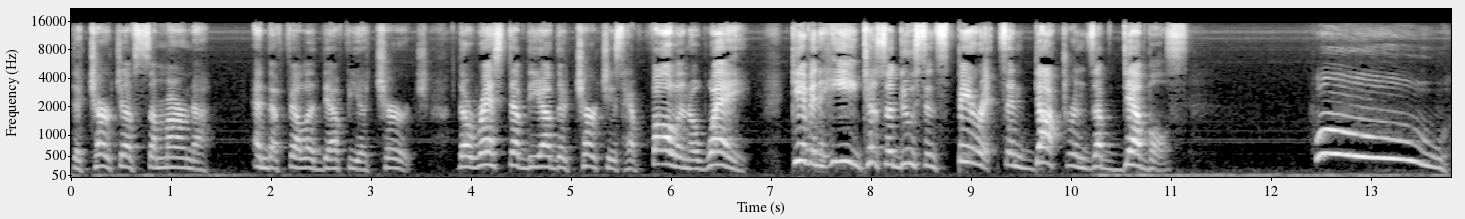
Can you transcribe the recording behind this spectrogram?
the church of Smyrna and the Philadelphia church. The rest of the other churches have fallen away, giving heed to seducing spirits and doctrines of devils. Whoo!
